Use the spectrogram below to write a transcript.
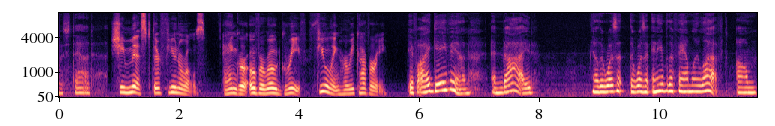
was dead. She missed their funerals. Anger overrode grief, fueling her recovery. If I gave in and died, you know, there wasn't there wasn't any of the family left. Um,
